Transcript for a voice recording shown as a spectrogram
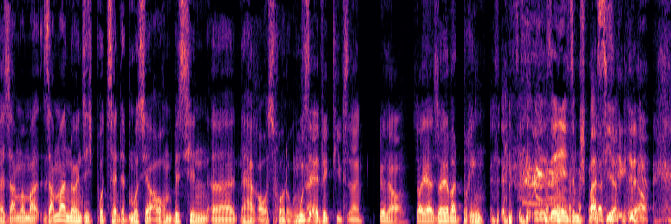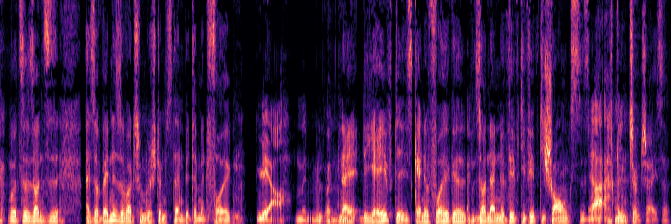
Da sagen wir mal, sagen wir 90 Prozent, das muss ja auch ein bisschen äh, eine Herausforderung Muss sein. effektiv sein. Genau, soll ja, soll ja was bringen. Wir sind ja nicht zum Spaß hier. genau. Wozu sonst, also wenn du sowas schon bestimmst, dann bitte mit Folgen. Ja, mit, mit, mit. Nein, die Hälfte ist keine Folge, sondern eine 50-50 Chance. Das Ja. klingt schon scheiße.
